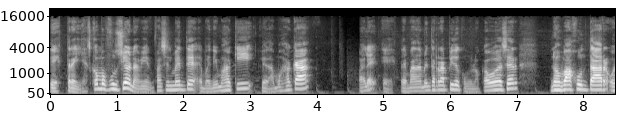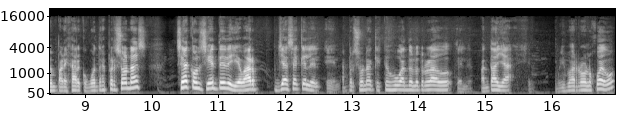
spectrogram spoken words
de estrellas. ¿Cómo funciona? Bien, fácilmente venimos aquí, le damos acá, ¿vale? Extremadamente rápido, como lo acabo de hacer. Nos va a juntar o emparejar con otras personas. Sea consciente de llevar, ya sea que eh, la persona que esté jugando al otro lado de la pantalla, el mismo rol juego,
